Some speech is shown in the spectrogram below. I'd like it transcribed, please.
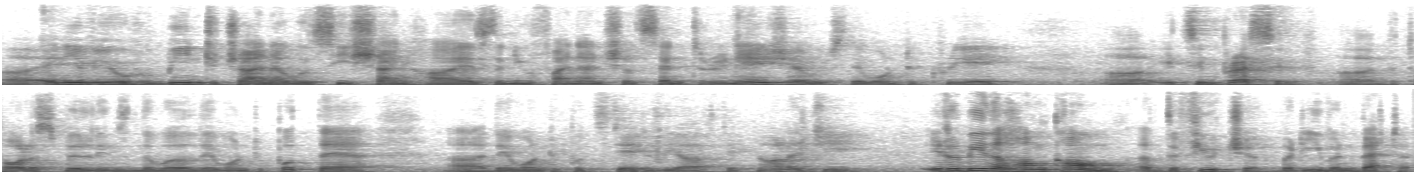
Uh, any of you who've been to China will see Shanghai as the new financial center in Asia, which they want to create. Uh, it's impressive. Uh, the tallest buildings in the world they want to put there. Uh, they want to put state of the art technology. It'll be the Hong Kong of the future, but even better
